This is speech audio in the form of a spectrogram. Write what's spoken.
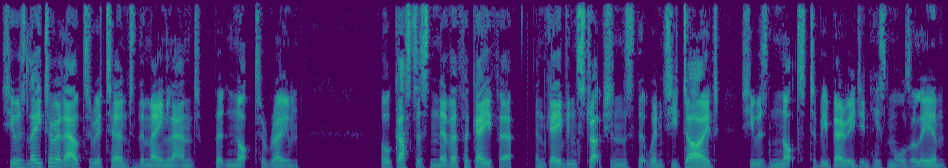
She was later allowed to return to the mainland, but not to Rome. Augustus never forgave her and gave instructions that when she died, she was not to be buried in his mausoleum.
